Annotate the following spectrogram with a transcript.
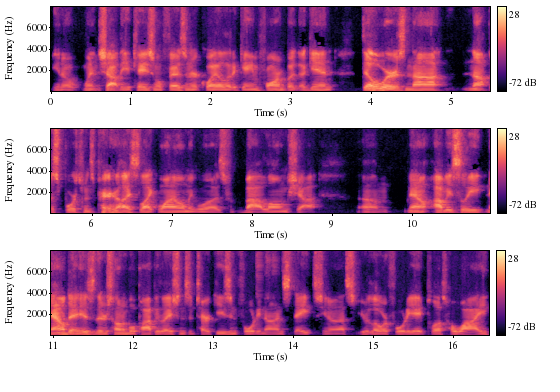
you know, went and shot the occasional pheasant or quail at a game farm. But again, Delaware is not not the sportsman's paradise like Wyoming was by a long shot. Um, now, obviously, nowadays there's huntable populations of turkeys in 49 states. You know, that's your lower 48 plus Hawaii.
